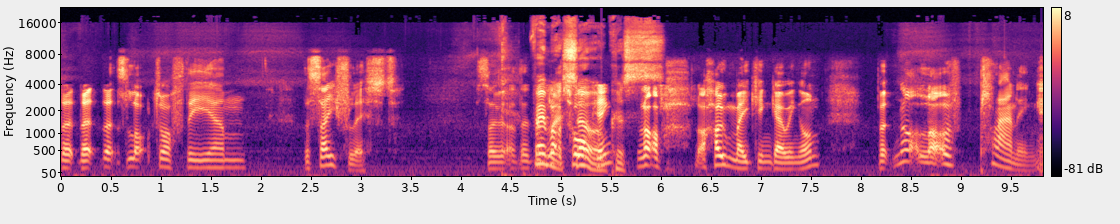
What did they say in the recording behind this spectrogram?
that, that that's locked off the um, the safe list. So uh, there's Very a lot of talking, so, a lot of, a lot of homemaking going on, but not a lot of planning.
